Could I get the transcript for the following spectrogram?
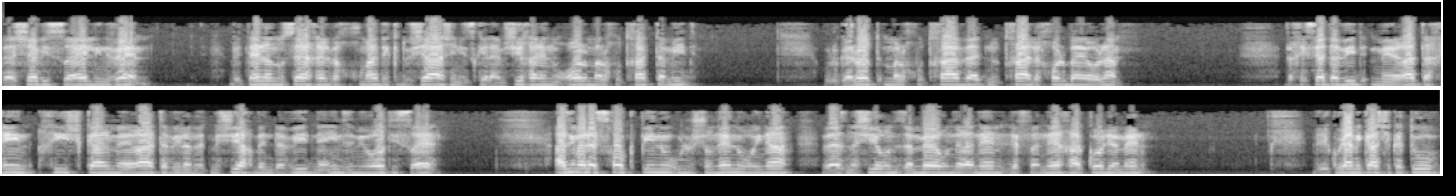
והשב ישראל לנביהם. ותן לנו שכל וחוכמה דקדושה, שנזכה להמשיך עלינו עול מלכותך תמיד, ולגלות מלכותך ואדנותך לכל באי עולם. וכיסא דוד מהרה תכין, חיש קל מהרה תביא לנו את משיח בן דוד, נעים זמירות ישראל. אז ימלא שחוק פינו ולשוננו רינה, ואז נשיר ונזמר ונרנן לפניך כל ימינו. ויקוים מכך שכתוב,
